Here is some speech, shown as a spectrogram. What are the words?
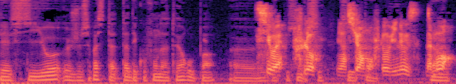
es CEO, je sais pas si t'as as des cofondateurs ou pas. Euh, si, ouais, Flo, bien sûr, mon Flo Vinous, d'amour.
